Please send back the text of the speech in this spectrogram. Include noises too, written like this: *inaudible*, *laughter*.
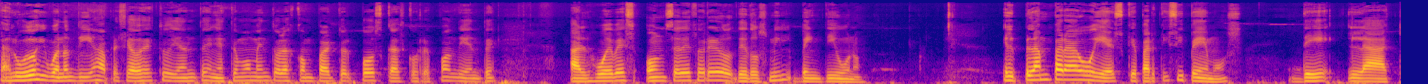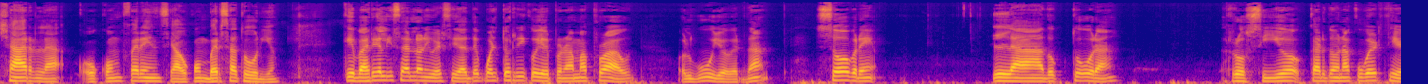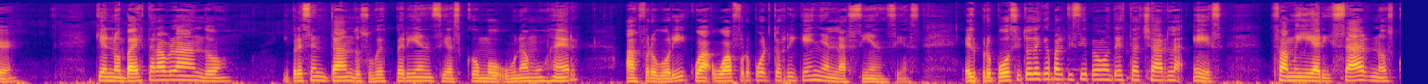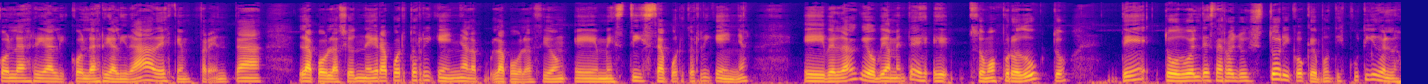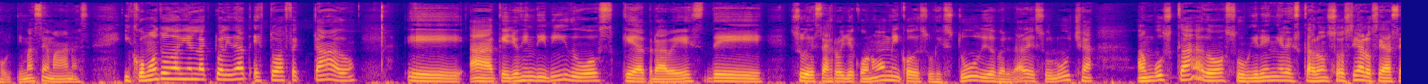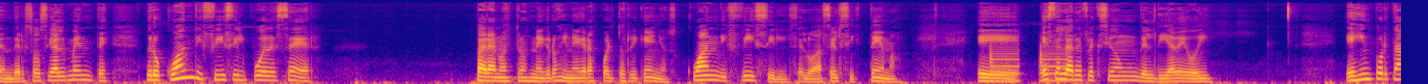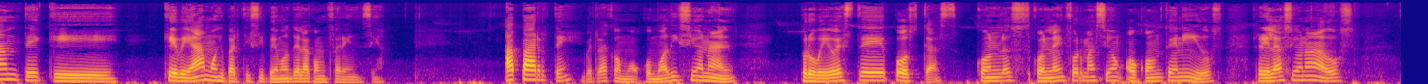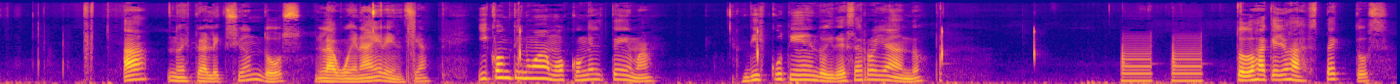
Saludos y buenos días, apreciados estudiantes. En este momento les comparto el podcast correspondiente al jueves 11 de febrero de 2021. El plan para hoy es que participemos de la charla o conferencia o conversatorio que va a realizar la Universidad de Puerto Rico y el programa Proud, Orgullo, ¿verdad? Sobre la doctora Rocío Cardona Couvertier quien nos va a estar hablando y presentando sus experiencias como una mujer afroboricua o afropuertorriqueña en las ciencias. El propósito de que participemos de esta charla es familiarizarnos con las, realidades que enfrenta la población negra puertorriqueña, la, población eh, mestiza puertorriqueña, eh, ¿verdad? Que obviamente eh, somos producto de todo el desarrollo histórico que hemos discutido en las últimas semanas y cómo todavía en la actualidad esto ha afectado eh, a aquellos individuos que a través de su desarrollo económico, de sus estudios, ¿verdad? de su lucha, han buscado subir en el escalón social, o sea, ascender socialmente, pero cuán difícil puede ser para nuestros negros y negras puertorriqueños, cuán difícil se lo hace el sistema. Eh, esa es la reflexión del día de hoy es importante que, veamos y participemos de la conferencia. Aparte, ¿verdad? Como, como adicional, proveo este podcast con, los, con la información o contenidos relacionados a nuestra lección 2, la buena herencia, y continuamos con el tema discutiendo y desarrollando todos aquellos aspectos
